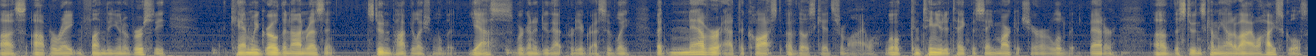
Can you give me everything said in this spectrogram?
us operate and fund the university. Can we grow the non-resident student population a little bit? Yes, we're going to do that pretty aggressively, but never at the cost of those kids from Iowa. We'll continue to take the same market share or a little bit better of the students coming out of Iowa high schools,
